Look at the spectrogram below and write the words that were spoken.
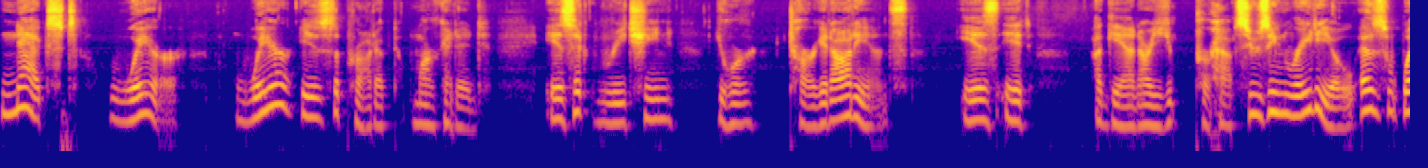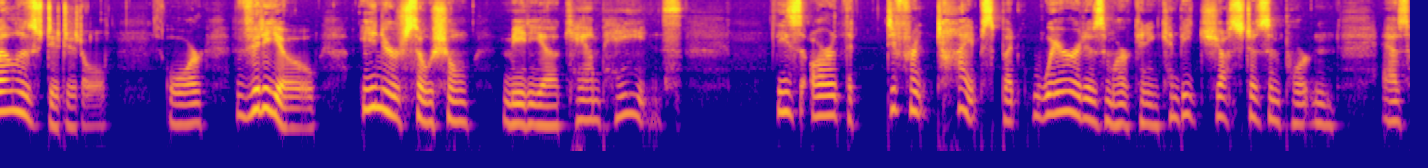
Next, where? Where is the product marketed? Is it reaching your target audience? Is it, again, are you perhaps using radio as well as digital or video in your social media campaigns? These are the different types, but where it is marketing can be just as important as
